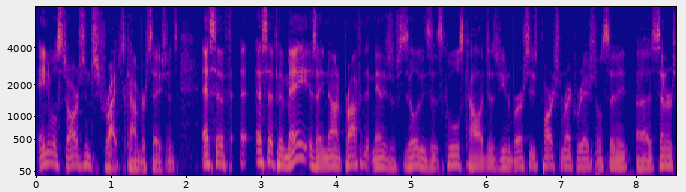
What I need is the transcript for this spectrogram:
annual Stars and Stripes conversations. SF, SFMA is a nonprofit that manages facilities at schools, colleges, universities, parks and recreational uh, centers,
